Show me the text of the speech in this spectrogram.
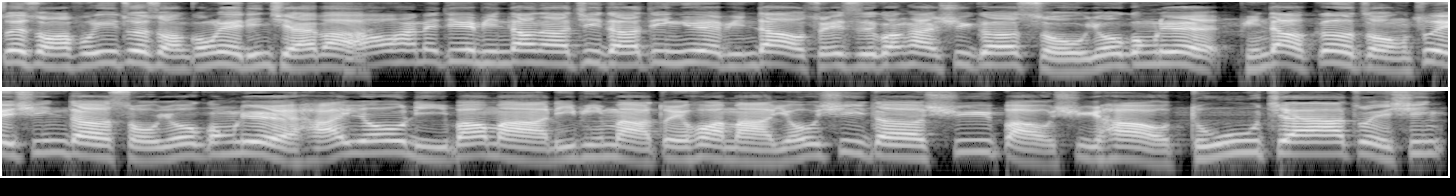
最爽的福利，最爽攻略，领起来吧！好，还没订阅频道呢，记得订阅频道，随时观看旭哥手游攻略频道，各种最新的手游攻略，还有礼包码、礼品码、兑换码、游戏的虚宝序号，独家最新。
